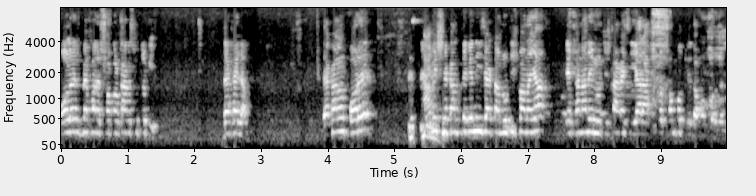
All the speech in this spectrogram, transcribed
কলের ব্যাপারে সকল কাগজপত্র কি? দেখাইলাম। দেখানোর পরে আমি সেখান থেকে নিজে একটা নোটিশ বানাইয়া এখানে আমি নোটিশ লাগাইছি, ইয়ার আসল সম্পত্তি দখল করবেন।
